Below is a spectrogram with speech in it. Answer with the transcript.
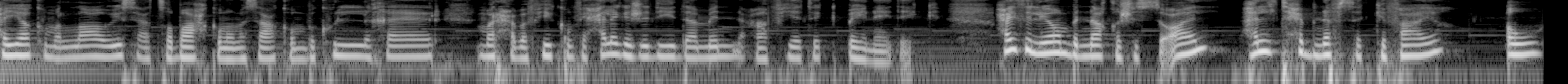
حياكم الله ويسعد صباحكم ومساكم بكل خير. مرحبا فيكم في حلقة جديدة من عافيتك بين يديك. حيث اليوم بنناقش السؤال هل تحب نفسك كفاية أو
